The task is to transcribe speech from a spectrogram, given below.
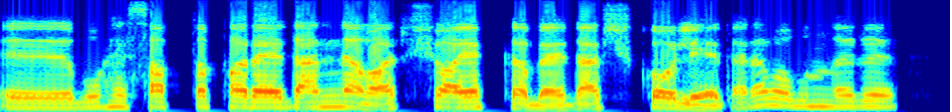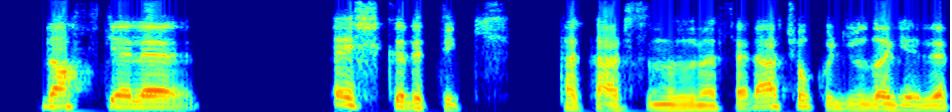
Ee, bu hesapta para eden ne var? Şu ayakkabı eder, şu kolye eder ama bunları rastgele 5 kritik takarsınız mesela. Çok ucuza gelir.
